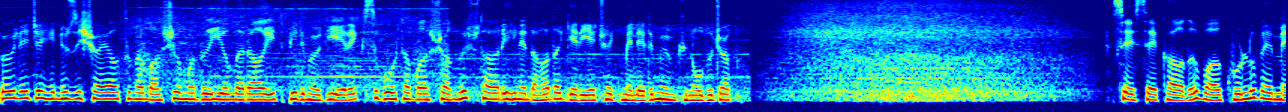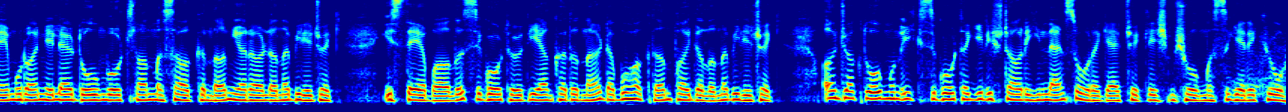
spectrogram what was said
Böylece henüz iş hayatına başlamadığı yıllara ait prim ödeyerek sigorta başlangıç tarihini daha da geriye çekmeleri mümkün olacak. SSK'lı, Bağkurlu ve memur anneler doğum borçlanması hakkından yararlanabilecek. İsteğe bağlı sigorta ödeyen kadınlar da bu haktan faydalanabilecek. Ancak doğumun ilk sigorta giriş tarihinden sonra gerçekleşmiş olması gerekiyor.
